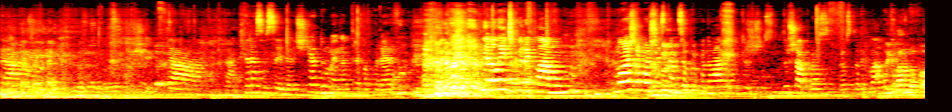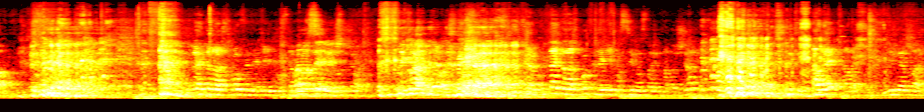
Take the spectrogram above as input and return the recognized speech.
Так. Так, так. Тарас Васильович, я думаю, нам треба перерву. Невеличку рекламу. Можемо щось там запропонувати. Душ- Душа просить просто рекламу. Рекламна пауза. Дайте наш профіль, який Іван Васильович. Купляйте наш профіль, який постійно стоїть на площадці. Але, але, він не знає.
